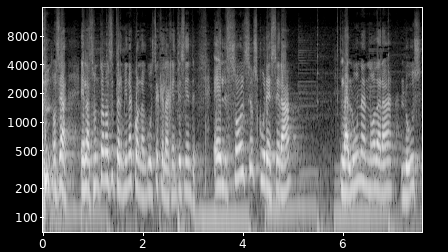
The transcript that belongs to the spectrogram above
o sea, el asunto no se termina con la angustia que la gente siente. El sol se oscurecerá, la luna no dará luz,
